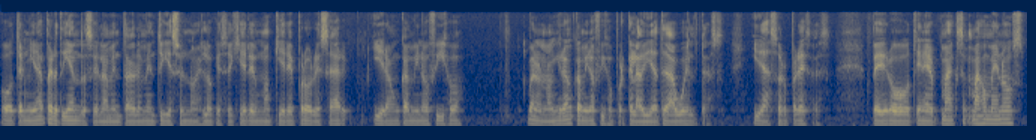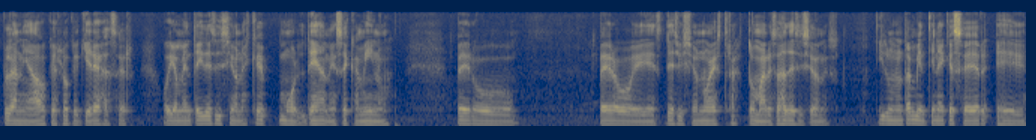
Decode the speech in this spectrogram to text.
o termina perdiéndose lamentablemente y eso no es lo que se quiere, uno quiere progresar, ir a un camino fijo, bueno, no ir a un camino fijo porque la vida te da vueltas y da sorpresas, pero tener más, más o menos planeado qué es lo que quieres hacer. Obviamente hay decisiones que moldean ese camino, pero pero es decisión nuestra tomar esas decisiones. Y uno también tiene que ser eh,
